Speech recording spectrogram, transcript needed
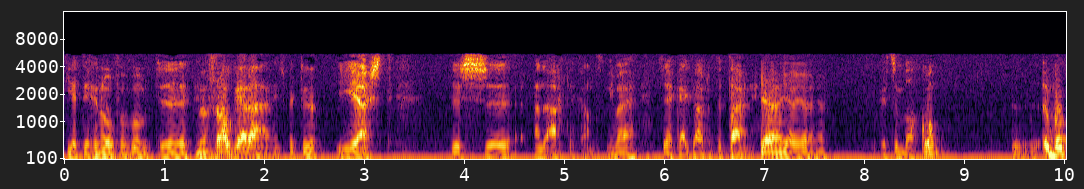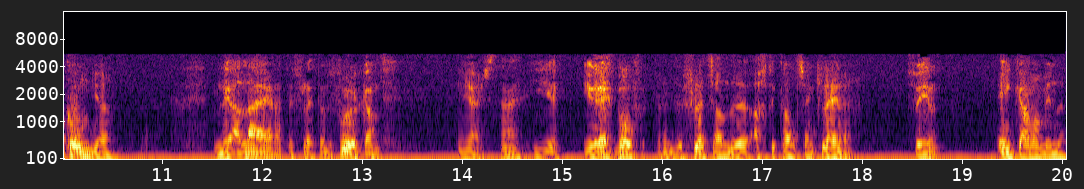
hier tegenover woont... eh, Mevrouw Gerard, inspecteur. Juist. Dus eh, aan de achterkant, nietwaar? Zij kijkt uit op de tuin. Ja, ja, ja, ja. Heeft ze een balkon? Eh, een balkon, ja. Meneer Allaire had de flat aan de voorkant. Juist, hè? Hier, hier rechtboven. De flats aan de achterkant zijn kleiner. Veel? Eén kamer minder.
